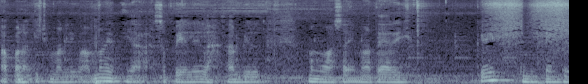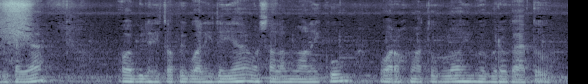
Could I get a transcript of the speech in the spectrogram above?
apalagi cuma 5 menit ya sepele lah sambil menguasai materi. Oke demikian dari saya. Wabillahi taufiq wal hidayah. Wassalamualaikum warahmatullahi wabarakatuh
